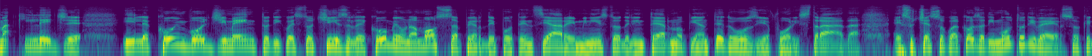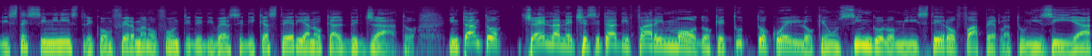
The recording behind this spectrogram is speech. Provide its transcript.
Ma chi legge il coinvolgimento di questo CISL come una mossa per depotenziare il ministro dell'interno Piantedosi è fuori strada. È successo qualcosa di molto diverso che gli stessi ministri confermano fonti dei diversi dicasteri hanno caldeggiato. Intanto c'è la necessità di fare in modo che tutto quello che un singolo ministero fa per la Tunisia,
